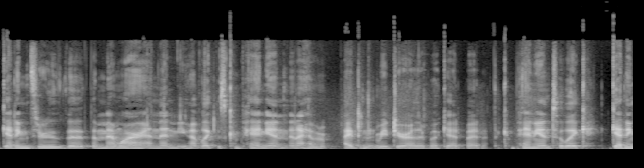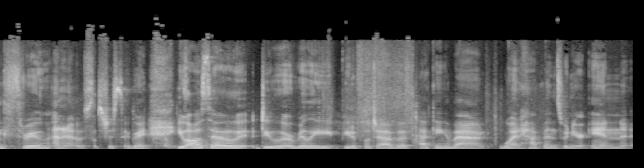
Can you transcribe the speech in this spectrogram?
getting through the, the memoir and then you have like this companion and I haven't I didn't read your other book yet, but the companion to like getting through. I don't know, it was just so great. You also do a really beautiful job of talking about what happens when you're in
